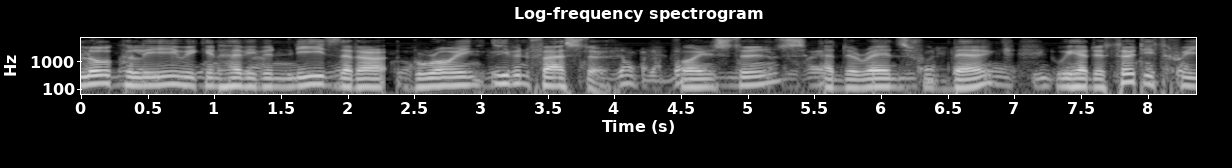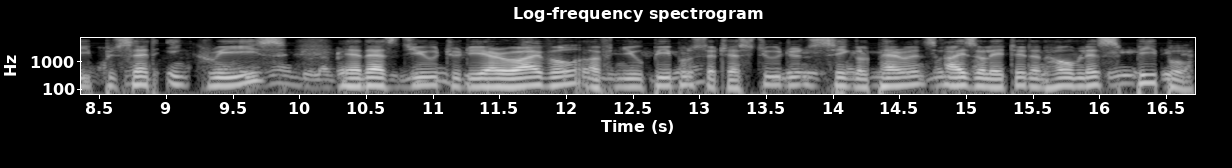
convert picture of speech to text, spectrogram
locally, we can have even needs that are growing even faster. For instance, at the Rennes Food Bank, we had a 33% increase, and that's due to the arrival of new people such as students, single parents, isolated and homeless people.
